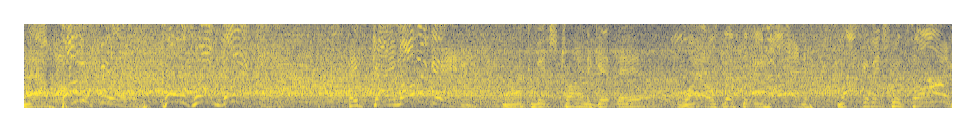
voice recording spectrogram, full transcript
Now Butterfield pulls one back. It's game on again. Markovic trying to get there. Wales left it behind. Markovic with time.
